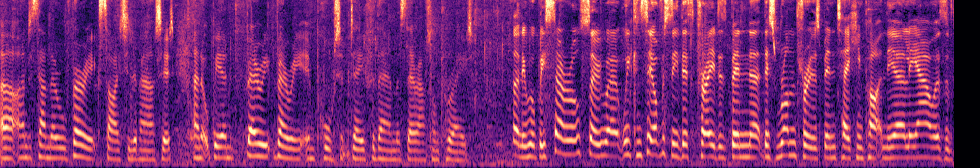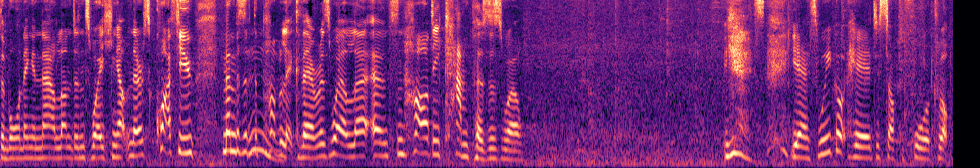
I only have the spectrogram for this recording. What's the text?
Uh, I understand they're all very excited about it, and it will be a very, very important day for them as they're out on parade. Certainly will be. Sarah, also, uh, we can see obviously this parade has been, uh, this run through has been taking part in the early hours of the morning and now London's waking up and there's quite a few members of mm. the public there as well, uh, and some hardy campers as well. Yes, yes. We got here just after four o'clock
